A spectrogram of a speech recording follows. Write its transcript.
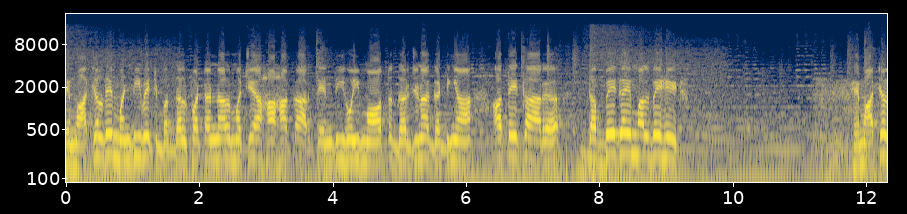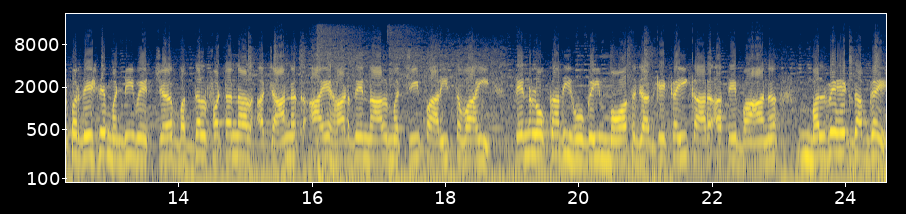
ਹਿਮਾਚਲ ਦੇ ਮੰਡੀ ਵਿੱਚ ਬੱਦਲ ਫਟਣ ਨਾਲ ਮਚਿਆ ਹਾਹਾਕਾਰ ਤਿੰਨ ਦੀ ਹੋਈ ਮੌਤ, ਦਰਜਨਾ ਗੱਡੀਆਂ ਅਤੇ ਘਰ ਦੱਬੇ ਗਏ ਮਲਬੇ ਹੇਠ। ਹਿਮਾਚਲ ਪ੍ਰਦੇਸ਼ ਦੇ ਮੰਡੀ ਵਿੱਚ ਬੱਦਲ ਫਟਣ ਨਾਲ ਅਚਾਨਕ ਆਏ ਹੜ੍ਹ ਦੇ ਨਾਲ ਮੱਚੀ ਭਾਰੀ ਤਬਾਹੀ। ਤਿੰਨ ਲੋਕਾਂ ਦੀ ਹੋ ਗਈ ਮੌਤ, ਜਦਕਿ ਕਈ ਕਾਰ ਅਤੇ ਵਾਹਨ ਮਲਬੇ ਹੇਠ ਦਬ ਗਏ।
